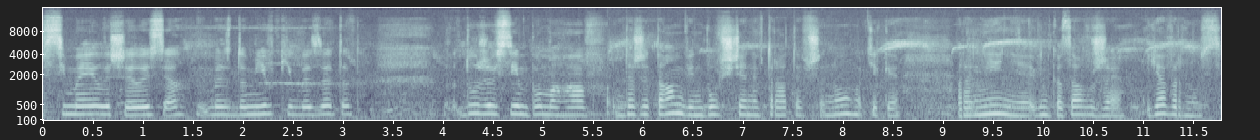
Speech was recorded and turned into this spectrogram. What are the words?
сімей лишилися без домівки, без етат. Дуже всім допомагав. Навіть там він був ще не втративши ногу, тільки ранення. Він казав вже я вернусь,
